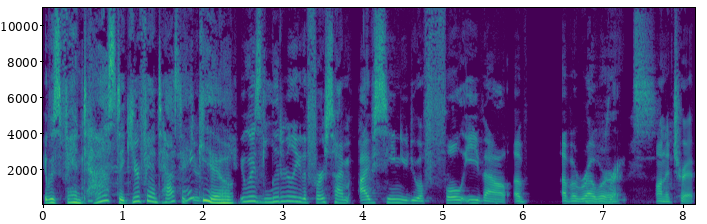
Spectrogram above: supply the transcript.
It was fantastic. You're fantastic. Thank you. It was literally the first time I've seen you do a full eval of of a rower right. on a trip.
